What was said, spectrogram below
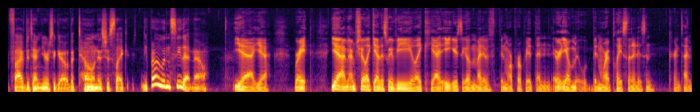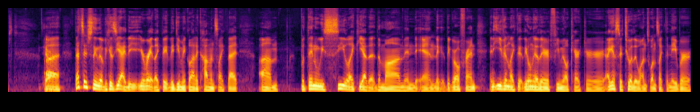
five to ten years ago the tone is just like you probably wouldn't see that now yeah, yeah. Right. Yeah, I'm, I'm sure. Like, yeah, this movie, like, yeah, eight years ago, might have been more appropriate than, or yeah, been more at place than it is in current times. Yeah. Uh, that's interesting though, because yeah, they, you're right. Like, they, they do make a lot of comments like that. Um, but then we see like yeah the, the mom and and the, the girlfriend and even like the, the only other female character i guess there are two other ones one's like the neighbor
